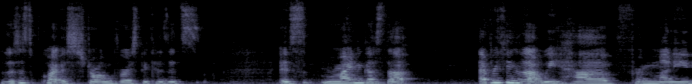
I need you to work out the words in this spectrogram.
So this is quite a strong verse because it's it's reminding us that everything that we have from money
